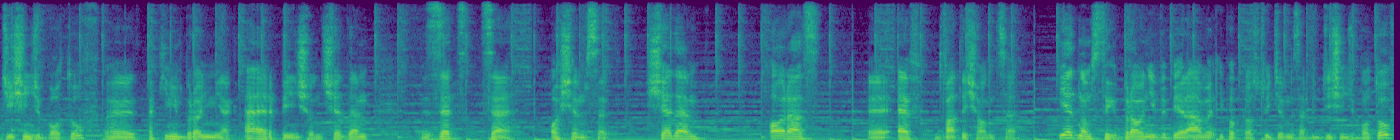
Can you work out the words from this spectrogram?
10 botów e, takimi brońmi jak AR-57, ZC-807 oraz e, F-2000. Jedną z tych broni wybieramy i po prostu idziemy zabić 10 botów.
